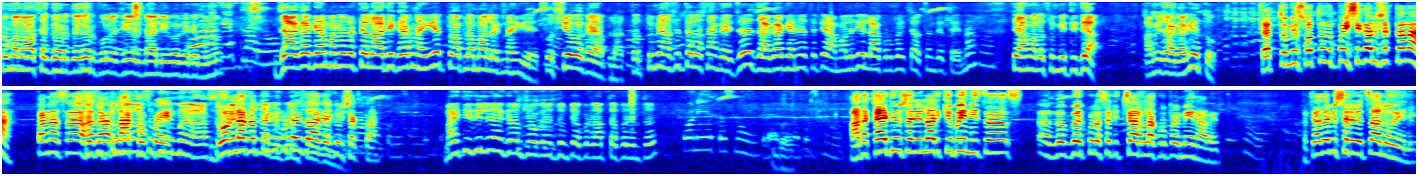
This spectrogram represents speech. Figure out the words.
तुम्हाला असं घर घरकुलाची नाली वगैरे म्हणून? येत नाही हो. जागा घ्या म्हणत त्याला अधिकार नाहीये तो आपला मालक नाहीये तो सेवक आहे आपला. तर तुम्ही असं त्याला सांगायचं जागा घेण्यासाठी आम्हाला जे लाख रुपये शासन देत आहे ना ते आम्हाला तुम्ही ती द्या. आम्ही जागा घेतो. त्यात तुम्ही स्वतःचे पैसे घालू शकता ना? पन्नास हजार तुम्हाला लाख असं रुपये. कोणी म- असं दोन लाखात सांगितलं तुम्ही का कुठे जागा? घेऊ शकता. माहिती दिली नाही ग्रामसेवकाने तुमच्यापर्यंत आतापर्यंत कोणी येतच नाही इकडे अजिबातच. नाही. आता काही दिवसांनी लाडकी बहिणीचा ग- घरकुलासाठी चार लाख रुपये मिळणार आहेत. त्याचा बी सर्वे चालू होईल.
